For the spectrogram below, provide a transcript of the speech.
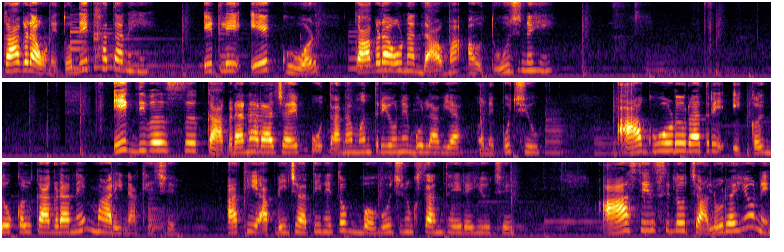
કાગડાઓને તો દેખાતા નહીં. એટલે એક ઘુવડ કાગડાઓના દાવમાં આવતું જ નહીં. એક દિવસ કાગડાના રાજાએ પોતાના મંત્રીઓને બોલાવ્યા અને પૂછ્યું, આ ઘોડો રાત્રે એકલ દોકલ કાગડાને મારી નાખે છે. આથી આપણી જાતિને તો બહુ જ નુકસાન થઈ રહ્યું છે. આ સિલસિલો ચાલુ રહ્યો ને,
